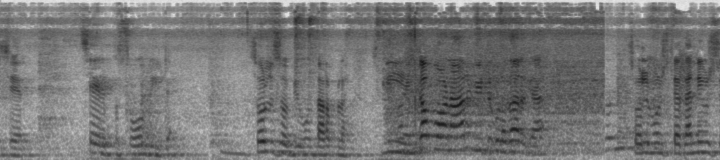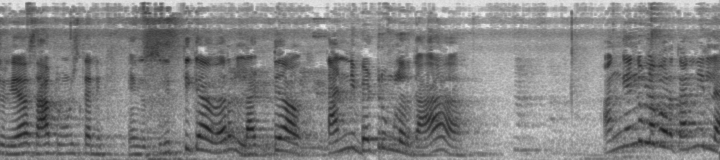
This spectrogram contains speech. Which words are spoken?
சரி. சரி இப்போ சோபிகிட்ட. சொல்லு சோபி உன் தரப்புல. நீ எங்க போனாலும் வீட்டுக்குள்ள தான் இருக்க. சொல்லி முடிச்சுட்டா தண்ணி குடிச்சிட்டியா? சாப்பிட்டு முடிச்சு தண்ணி. எங்க ஸ்ருத்திகா வேற லட்டு தண்ணி பெட்ரூம்ல இருக்கா? அங்க எங்க போற? தண்ணி இல்ல?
